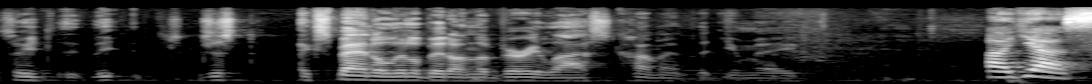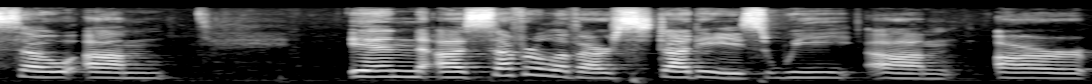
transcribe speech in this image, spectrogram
So you- the- just expand a little bit on the very last comment that you made. Uh, yes, so um, in uh, several of our studies, we um, are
